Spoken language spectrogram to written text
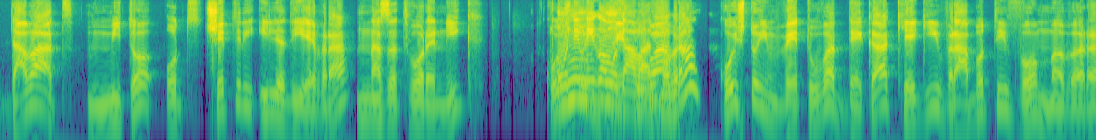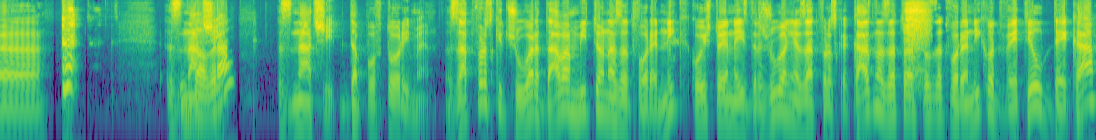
даваат мито од 4000 евра на затвореник кој Они не го му даваат, добро? Кој што им ветува дека ќе ги вработи во МВР. Значи, Добро. Значи, да повториме, затворски чувар дава мито на затвореник кој што е на издржување затворска казна затоа што затвореникот ветил дека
